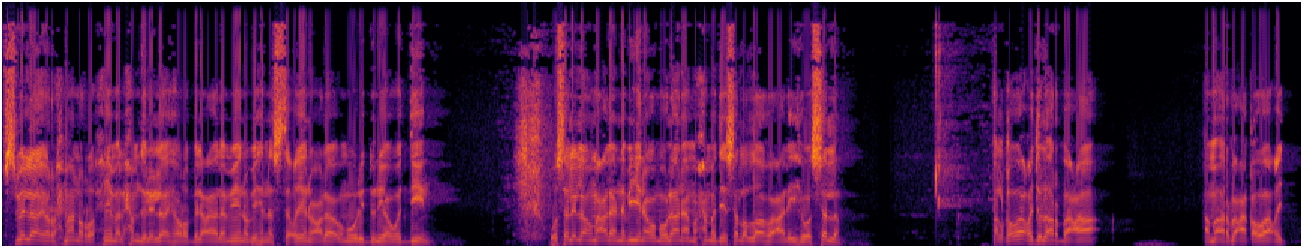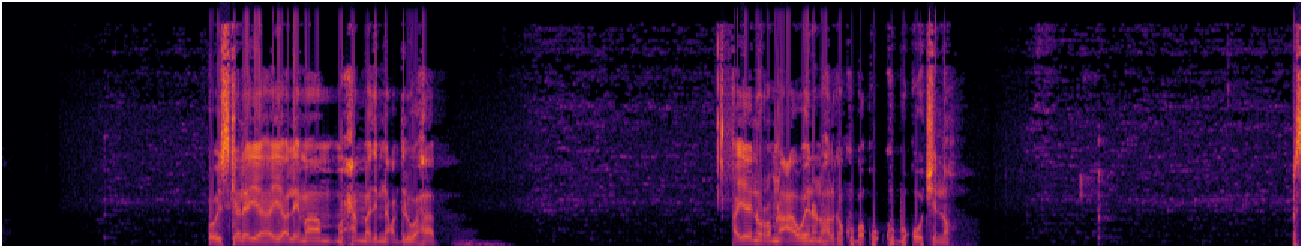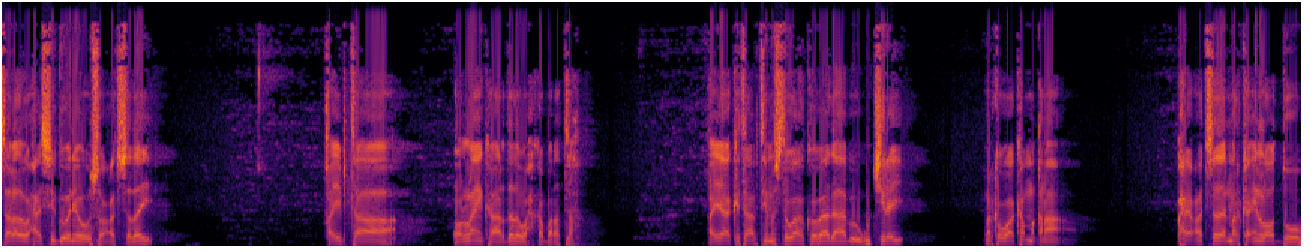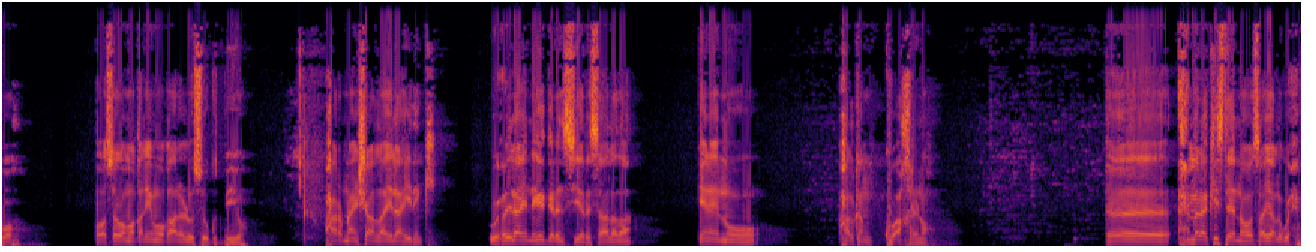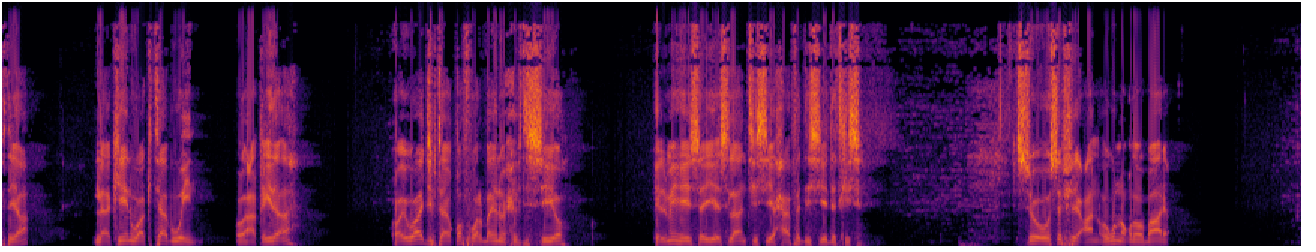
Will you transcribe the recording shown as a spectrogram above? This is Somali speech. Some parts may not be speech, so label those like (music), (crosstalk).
bsmi illaahi araxmaan araxiim alxamdu lilaahi rabi alcaalamiin wbihi nastaciinu cla umuuri dunya waddiin wsali allahuma cla nabiyina wmowlana muxamedi sala allahu alayhi wasalam alqawaacid alarbaca ama arbaca qawaacid uu iska leeyahay alimaam muxamed ibni cabdilwahaab ayaynu rabnaa caawa inaynu halkan ku buquujinno. Risalada waxaa si gooni u soo codsaday. Qaybta onlineka ardada wax ka barata. Ayaa kitaabtii mustawaha koowaad ahaabuu ugu jiray. Marka waa ka maqnaa waxay codsadeen marka in loo duubo oo isagoo maqal iyo muuqaala loo soo gudbiyo waxaan rabnaa insha allah ilaahay idankii wuxuu ilaahay naga garansiiyey risaalada inaynu halkan ku akhrino. Maraakiisteenna hoose ayaa lagu xifdiyaa laakiin waa kitaab weyn oo caqiide ah oo ay waajib tahay qof walba inuu xifdisiiyo ilmihiisa iyo islaantiisa iyo xaafaddiisa iyo dadkiisa. Si uu si fiican ugu noqdo baaric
